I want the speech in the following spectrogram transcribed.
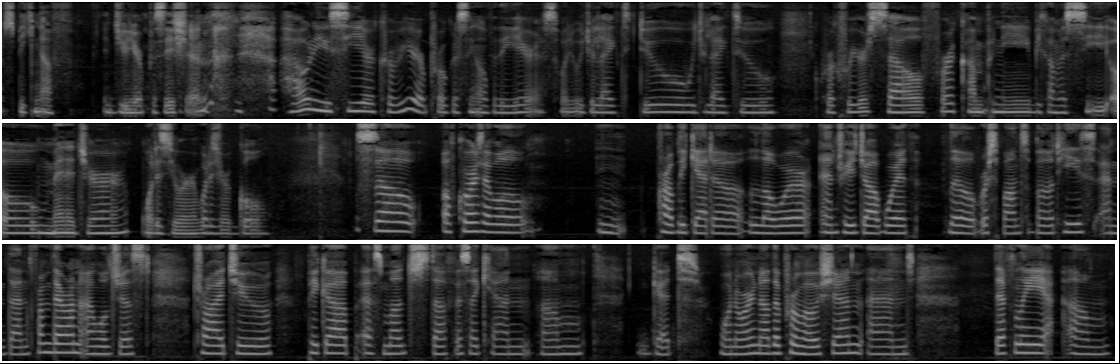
speaking of a junior position, how do you see your career progressing over the years? What would you like to do? Would you like to work for yourself, for a company, become a CEO, manager? What is your what is your goal? So, of course, I will probably get a lower entry job with little responsibilities, and then from there on, I will just try to pick up as much stuff as I can, um, get one or another promotion, and definitely, um,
